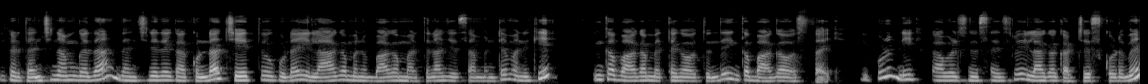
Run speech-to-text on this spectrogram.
ఇక్కడ దంచినాం కదా దంచినదే కాకుండా చేత్తో కూడా ఇలాగ మనం బాగా మర్దన చేసామంటే మనకి ఇంకా బాగా మెత్తగా అవుతుంది ఇంకా బాగా వస్తాయి. ఇప్పుడు నీకు కావాల్సిన సైజులో ఇలాగ కట్ చేసుకోవడమే.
